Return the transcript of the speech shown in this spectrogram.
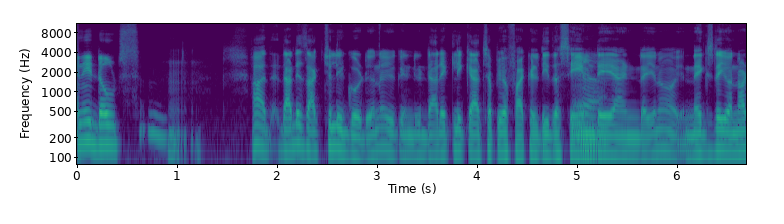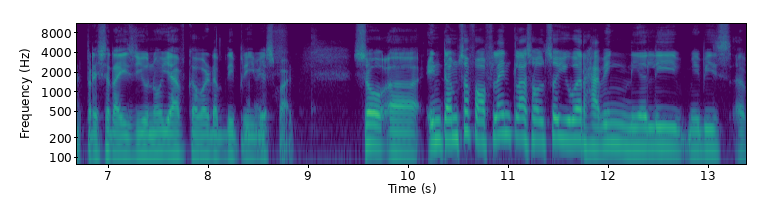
any doubts Ah, that is actually good. You know, you can directly catch up your faculty the same Yeah. day, and uh, you know, next day you're not pressurized. You know, you have covered up the previous Yes. part. So, uh, in terms of offline class, also you were having nearly maybe uh,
